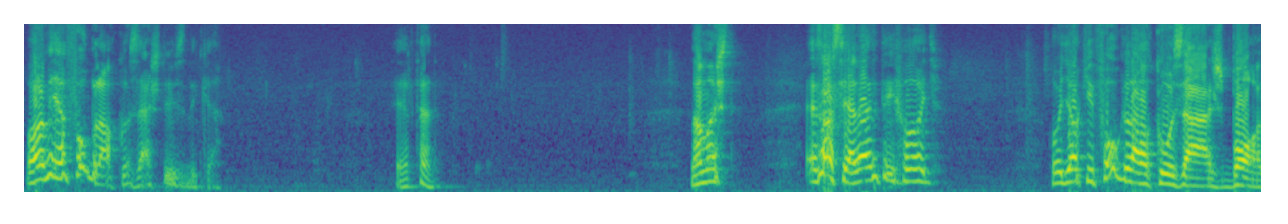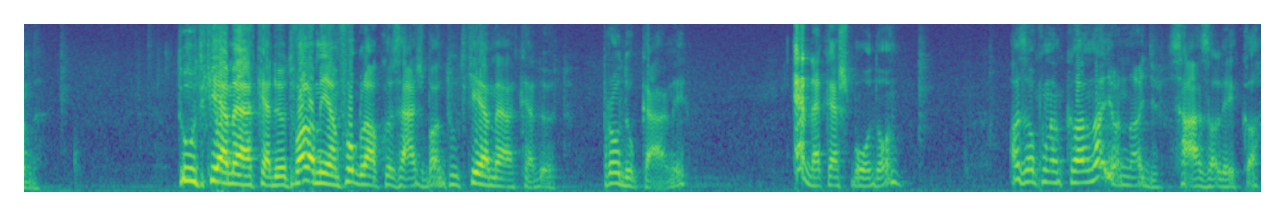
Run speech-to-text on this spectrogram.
valamilyen foglalkozást űzni kell érted? na most ez azt jelenti hogy hogy aki foglalkozásban tud kiemelkedőt, valamilyen foglalkozásban tud kiemelkedőt produkálni érdekes módon azoknak a nagyon nagy százaléka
